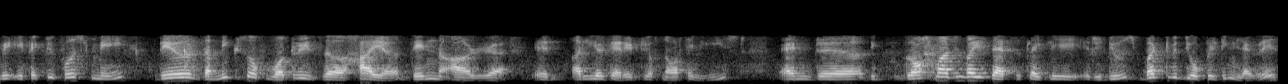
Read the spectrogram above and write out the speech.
effective 1st May. There, the mix of water is uh, higher than our uh, earlier territory of North and East and uh, the gross margin wise that's slightly reduced but with the operating leverage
